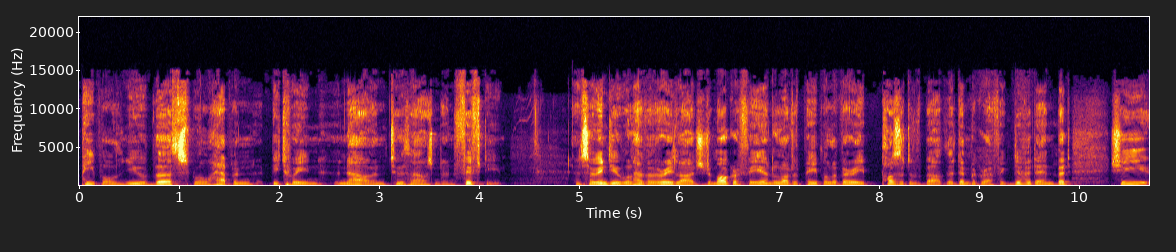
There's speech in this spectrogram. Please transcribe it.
people, new births will happen between now and 2050. And so India will have a very large demography, and a lot of people are very positive about the demographic dividend. But she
